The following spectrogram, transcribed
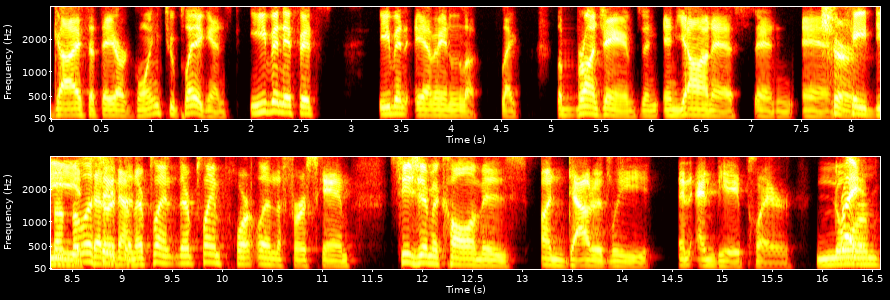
guys that they are going to play against, even if it's even I mean, look, like LeBron James and, and Giannis and and sure. KD. But, but let's say down. They're playing they're playing Portland the first game. CJ McCollum is undoubtedly an NBA player. Norm right.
